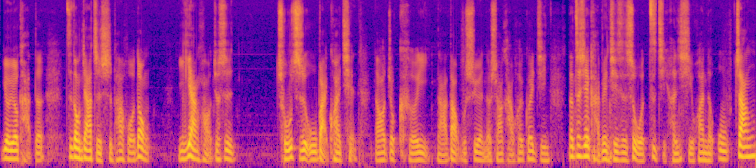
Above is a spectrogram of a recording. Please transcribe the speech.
悠游卡的自动加值十趴活动一样，哈，就是。储值五百块钱，然后就可以拿到五十元的刷卡回馈金。那这些卡片其实是我自己很喜欢的五张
